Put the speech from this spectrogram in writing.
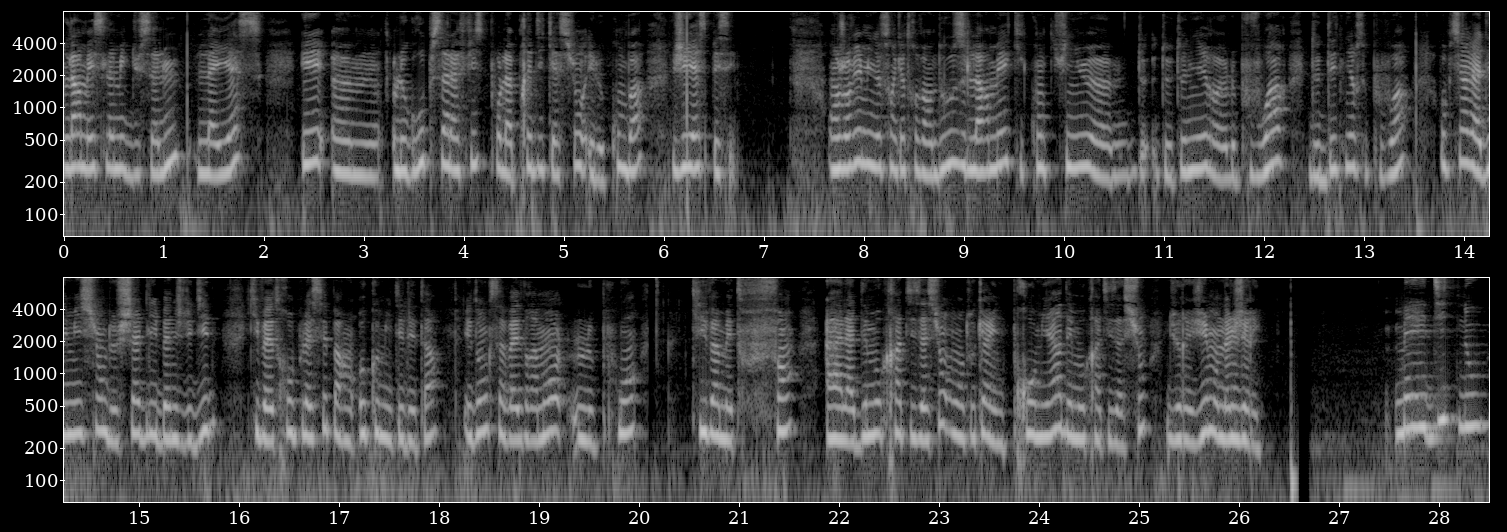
l'armée islamique du salut, l'AIS, et euh, le groupe salafiste pour la prédication et le combat GSPC. En janvier 1992, l'armée qui continue euh, de, tenir euh, le pouvoir, de détenir ce pouvoir, obtient la démission de Chadli Benjedid qui va être remplacé par un haut comité d'État. Et donc ça va être vraiment le point qui va mettre fin à la démocratisation, ou en tout cas une première démocratisation du régime en Algérie. Mais dites-nous,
